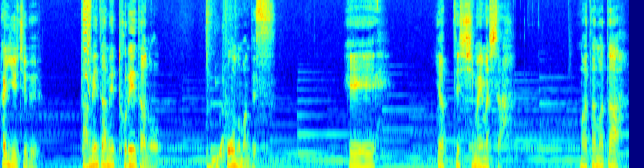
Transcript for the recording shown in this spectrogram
はい YouTube ダメダメトレーダーの大野マンです。えー、やってしまいました。またまた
